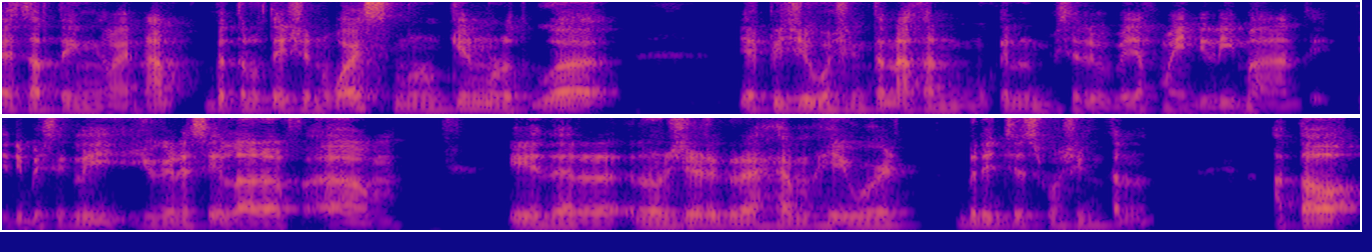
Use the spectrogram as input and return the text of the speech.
eh, starting lineup. But rotation wise, mungkin menurut gue ya PJ Washington akan mungkin bisa lebih banyak main di lima nanti. Jadi basically, you're gonna see a lot of um, either Roger Graham, Hayward, Bridges, Washington, atau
